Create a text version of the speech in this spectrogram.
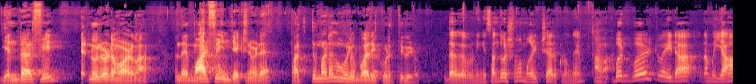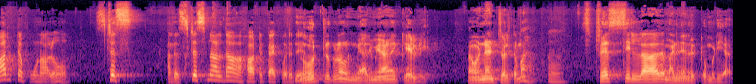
என்டார்ஃபின் நூறு வருடம் வாழலாம். அந்த மார்ஃபின் இன்ஜெக்ஷனை விட பத்து மடங்கு உங்களுக்கு போதை கொடுத்து விடும். இந்த நீங்க சந்தோஷமா மகிழ்ச்சியா இருக்கணுங்க. ஆமாம் பட் வேர்ல்ட் வைடா நம்ம யார்கிட்ட போனாலும் ஸ்ட்ரெஸ் அந்த ஸ்ட்ரெஸ்னால தான் ஹார்ட் அட்டாக் வருது. நூற்றுக்கு நூறு உண்மை அருமையான கேள்வி. நான் ஒன்றுன்னு சொல்லட்டுமா. ஸ்ட்ரெஸ் இல்லாத மனிதன் இருக்க முடியாது.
